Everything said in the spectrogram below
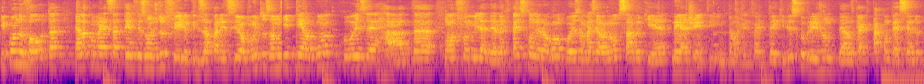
e quando volta, ela começa a ter visões do filho, que desapareceu há muitos anos e tem alguma coisa errada com a família dela que está escondendo alguma coisa, mas ela não sabe o que é, nem a gente. Então a gente vai ter que descobrir junto dela o que é que está acontecendo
